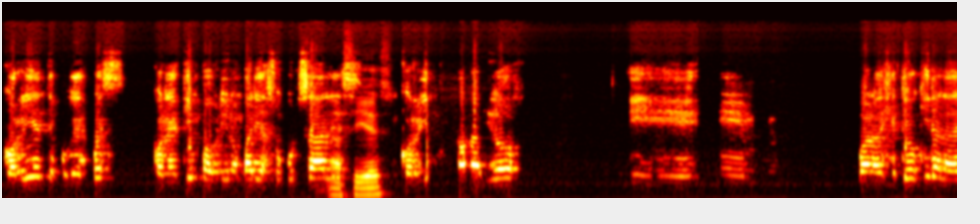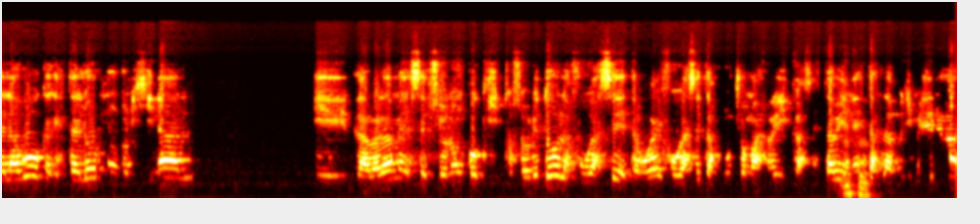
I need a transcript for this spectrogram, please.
Corrientes porque después con el tiempo abrieron varias sucursales. Así es. Corrientes, dos. y bueno, dije, tengo que ir a la de la boca, que está el horno original. Y la verdad me decepcionó un poquito, sobre todo la fugaceta, porque hay fugacetas mucho más ricas. Está bien, esta es la primera,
